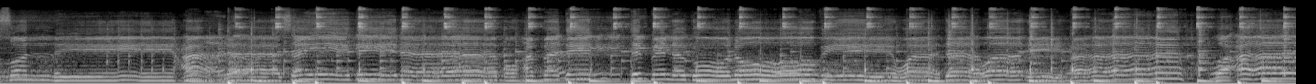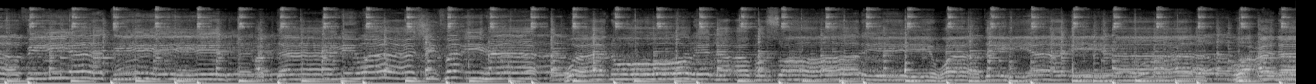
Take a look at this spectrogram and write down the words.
وصلي على سيدنا محمد طب القلوب ودوائها وعافية الأبدان وشفائها ونور الأبصار وضيائها وعلى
